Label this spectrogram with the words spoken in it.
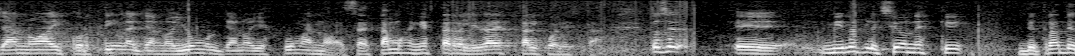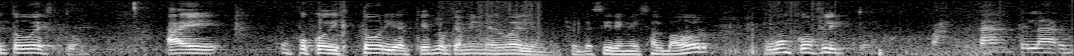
ya no hay cortinas, ya no hay humo, ya no hay espuma, no, estamos en esta realidad tal cual está. Entonces, mi reflexión es que detrás de todo esto hay un poco de historia, que es lo que a mí me duele mucho. Es decir, en El Salvador hubo un conflicto bastante largo,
